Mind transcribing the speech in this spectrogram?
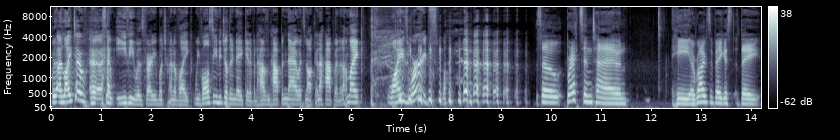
But I liked how uh, how Yvie was very much kind of like, we've all seen each other naked. If it hasn't happened now, it's not going to happen. And I'm like, wise words. so Brett's in town. He arrives in Vegas. They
